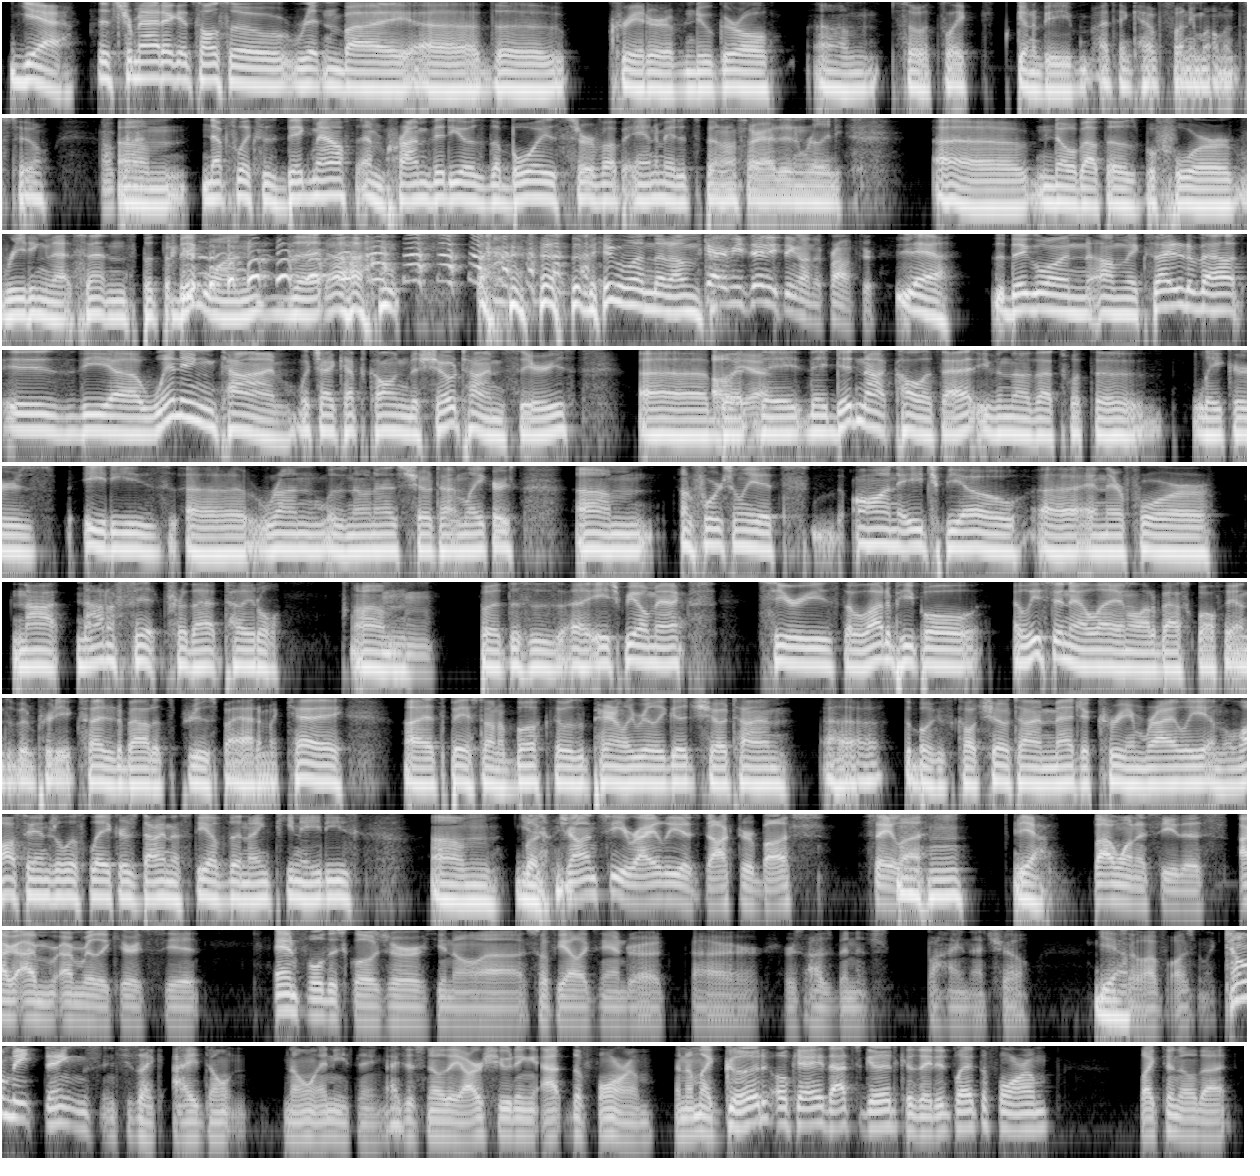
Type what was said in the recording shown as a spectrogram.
Yeah, it's dramatic. It's also written by uh, the creator of New Girl, um, so it's like going to be, I think, have funny moments too. Okay. Um, Netflix's Big Mouth and Prime Video's The Boys serve up animated spin-offs. Sorry, I didn't really uh, know about those before reading that sentence, but the big one that uh, the big one that I'm this guy reads anything on the prompter. yeah. The big one I'm excited about is the uh, Winning Time, which I kept calling the Showtime series. Uh, Oh, but yeah. they, they did not call it that, even though that's what the Lakers 80s uh, run was known as Showtime Lakers. Um, unfortunately, it's on HBO uh, and therefore not not a fit for that title. Um, Mhm. but this is a HBO Max series that a lot of people, at least in LA, and a lot of basketball fans have been pretty excited about. It's produced by Adam McKay. Uh, it's based on a book that was apparently really good. Showtime. Uh, the book is called Showtime: Magic, Kareem Riley, and the Los Angeles Lakers Dynasty of the 1980s. Um, Look, John C. Reilly is Doctor Buss. Say less. Mhm. yeah, I want to see this. I, I'm I'm really curious to see it. And full disclosure, you know, uh, Sophie Alexandra, uh, her husband is behind that show. yeah. So I've always been like, "Tell me things," and she's like, "I don't know anything. I just know they are shooting at the Forum, and I'm like, good, okay, that's good because they did play at the Forum. Like to know that,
